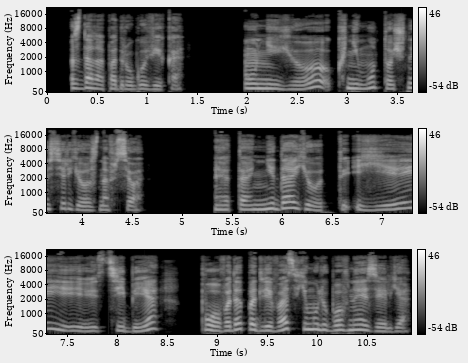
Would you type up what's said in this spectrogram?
— сдала подругу Вика. «У нее к нему точно серьезно все. Это не дает ей и тебе повода подливать ему любовное зелье.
